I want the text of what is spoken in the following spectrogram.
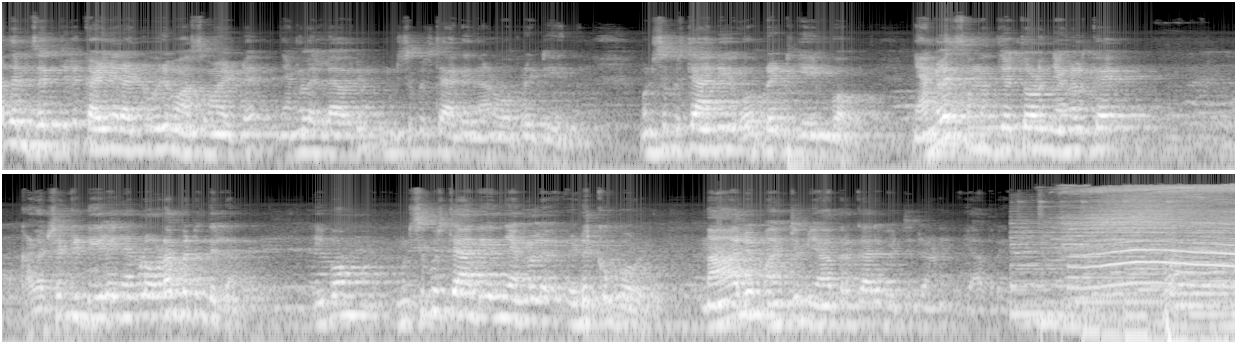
അതനുസരിച്ച് കഴിഞ്ഞ രണ്ട് ഒരു മാസമായിട്ട് ഞങ്ങളെല്ലാവരും മുനിസിപ്പൽ സ്റ്റാൻഡിൽ നിന്നാണ് ഓപ്പറേറ്റ് ചെയ്യുന്നത്. മുനിസിപ്പൽ സ്റ്റാൻഡിൽ ഓപ്പറേറ്റ് ചെയ്യുമ്പോൾ ഞങ്ങളെ സംബന്ധിച്ചിടത്തോളം ഞങ്ങൾക്ക് കളക്ഷൻ കിട്ടിയില്ലേ ഞങ്ങൾ ഓടാൻ പറ്റത്തില്ല. ഇപ്പം മുനിസിപ്പൽ സ്റ്റാൻഡിൽ നിന്ന് ഞങ്ങൾ എടുക്കുമ്പോൾ നാലും അഞ്ചും യാത്രക്കാരെ വെച്ചിട്ടാണ് യാത്ര ചെയ്യുന്നത്.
